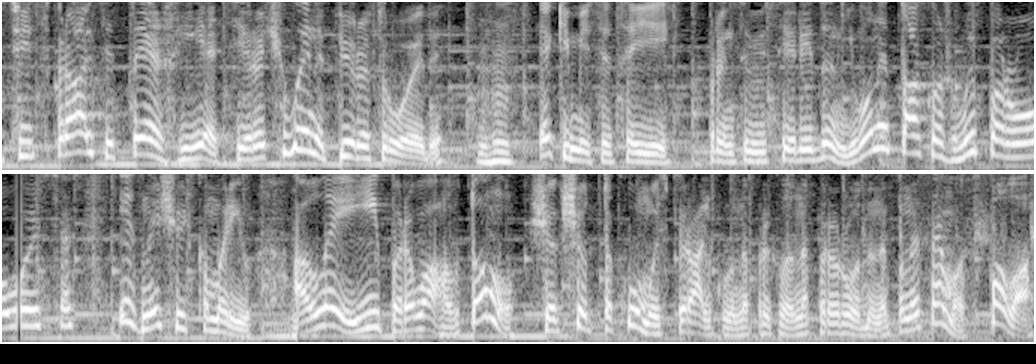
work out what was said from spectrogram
світспіральці спіральці теж є ці речовини, піретроїди, які містяться її, в принципі, в цій рідині. Вони також випаровуються і знищують комарів. Але її перевага в тому, що якщо таку ми спіральку, наприклад, на природу не понесемо, в палат,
